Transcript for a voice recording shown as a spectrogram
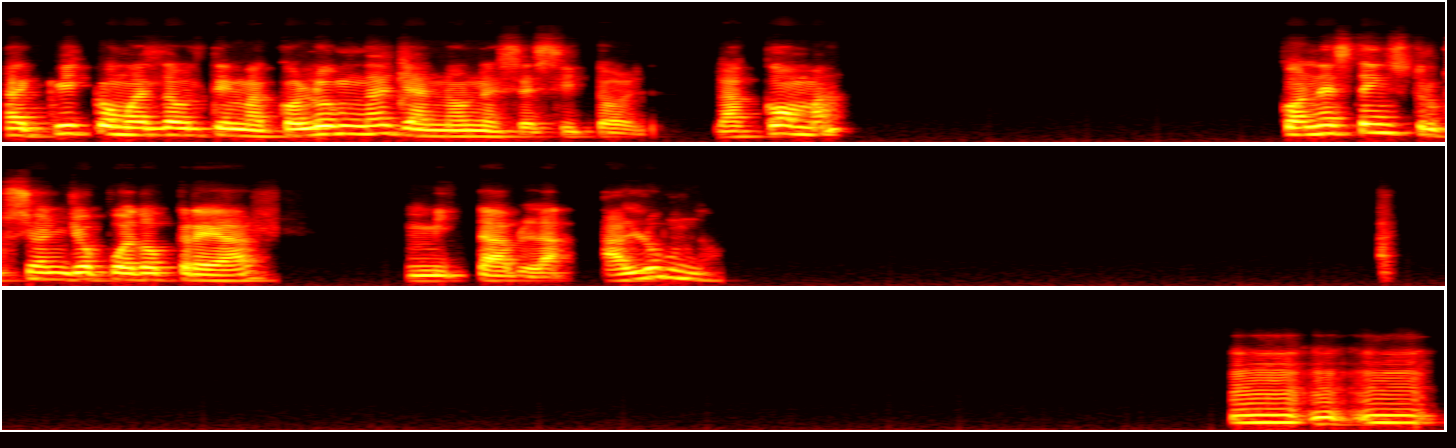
Aquí, como es la última columna, ya no necesito la coma. Con esta instrucción yo puedo crear mi tabla alumno. Mm, mm, mm.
